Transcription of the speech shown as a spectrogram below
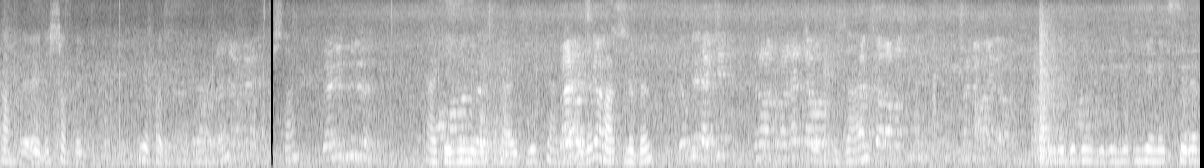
kahve, öyle sohbet yaparız sizlerle. İşte herkesin tercihi kendine göre farklıdır. Çok güzel. Ben de dediğim gibi bir yemek sever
